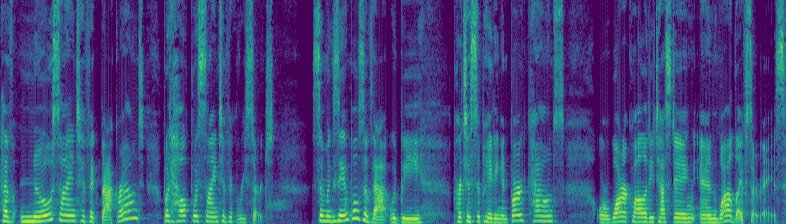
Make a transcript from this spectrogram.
have no scientific background, but help with scientific research. Some examples of that would be participating in bird counts or water quality testing and wildlife surveys.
